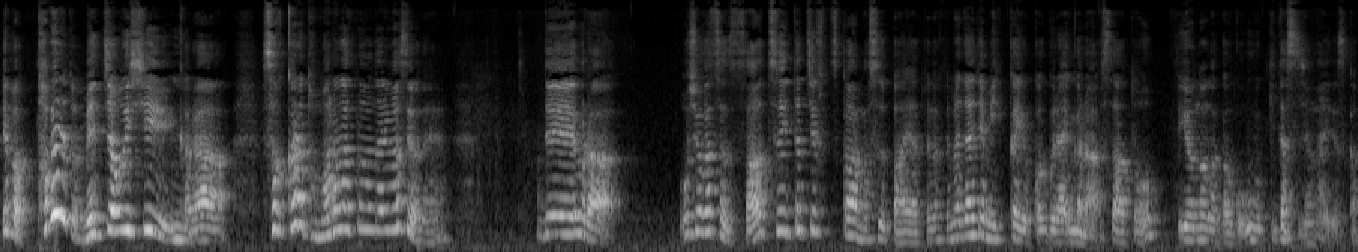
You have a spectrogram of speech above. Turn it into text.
やっぱ食べるとめっちゃ美味しいから、そっから止まらなくなりますよね。でほらお正月はさ1日2日はまあスーパーやってなくて、まあ、大体3日4日ぐらいからスタート、世の中がこう動き出すじゃないですか。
